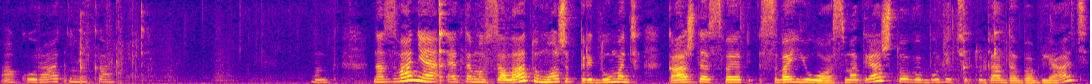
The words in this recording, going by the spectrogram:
Аккуратненько. Вот. Название этому салату может придумать каждое свое, смотря что вы будете туда добавлять.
